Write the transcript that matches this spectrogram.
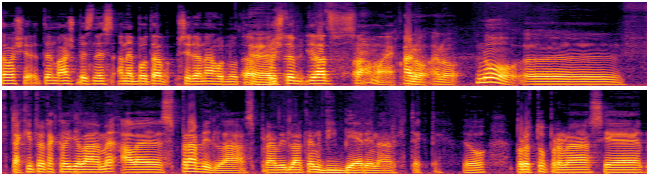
ta vaše, ten váš biznis, anebo ta přidaná hodnota? Eh, Proč to dělat s váma? Jako? Ano, ano. No, e, taky to takhle děláme, ale z pravidla, z pravidla ten výběr je na architektech. Jo? Proto pro nás je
